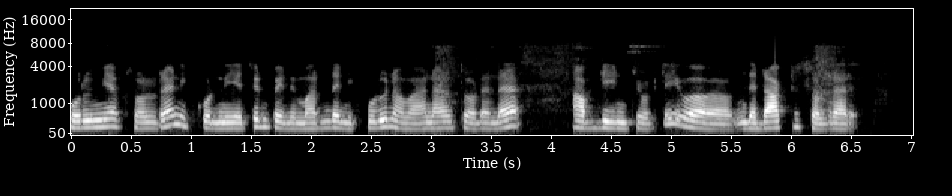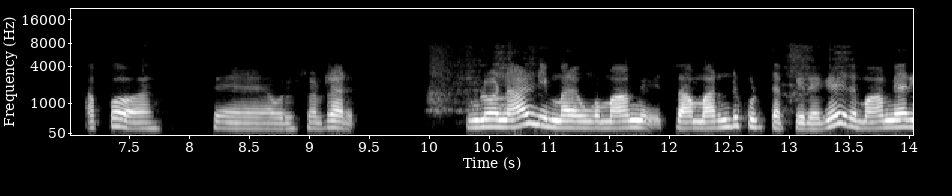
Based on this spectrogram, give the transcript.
பொறுமையாக சொல்கிறேன் நீ கொடு நீ எத்தனை போய் இந்த மருந்தை நீ கொடு. நான் வேணாம்னு சொல்லலை அப்படின்னு சொல்லிட்டு இவ இந்த டாக்டர் சொல்கிறாரு அப்போ அவர் சொல்கிறாரு இவ்வளோ நாள் நீ ம உங்கள் மாமி தான் மருந்து கொடுத்த பிறகு இது மாமியார்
